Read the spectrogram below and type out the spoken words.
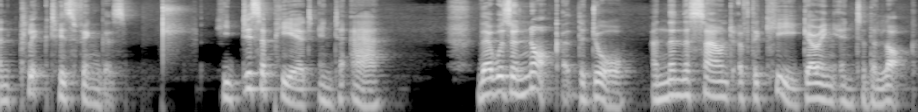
and clicked his fingers. He disappeared into air. There was a knock at the door, and then the sound of the key going into the lock.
